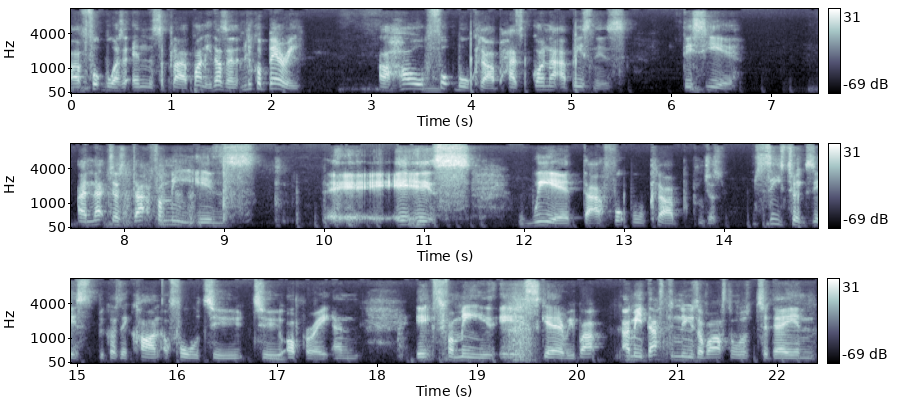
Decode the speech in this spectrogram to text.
Uh, football has an endless supply of money. Doesn't. Look at Bury. A whole football club has gone out of business this year, and that just that for me is it, it is weird that a football club can just cease to exist because they can't afford to to mm. operate. And it's for me it is scary. But i mean that's the news of arsenal today. And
